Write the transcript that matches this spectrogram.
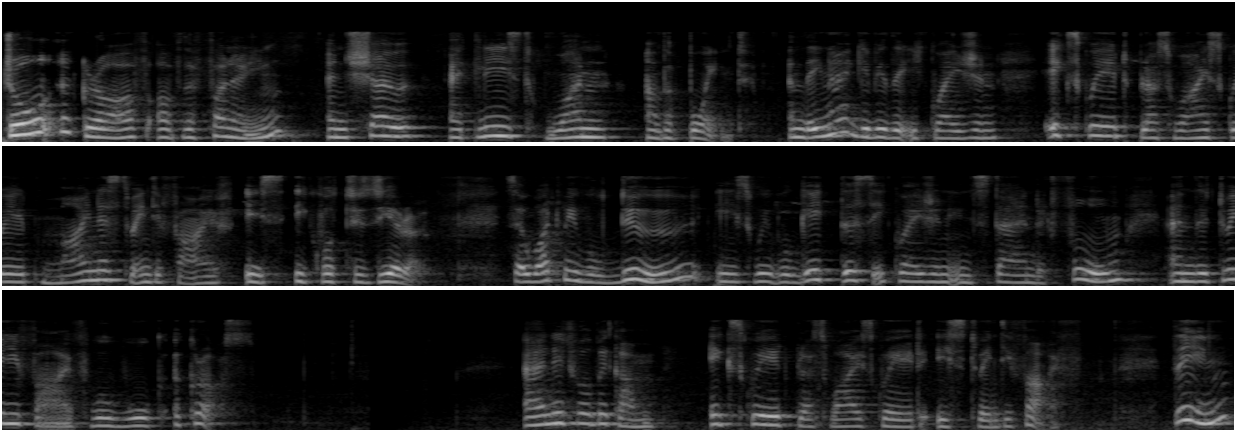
Draw a graph of the following and show at least one other point. And then I give you the equation x squared plus y squared minus 25 is equal to 0. So what we will do is we will get this equation in standard form and the 25 will walk across. And it will become x squared plus y squared is 25. Then,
